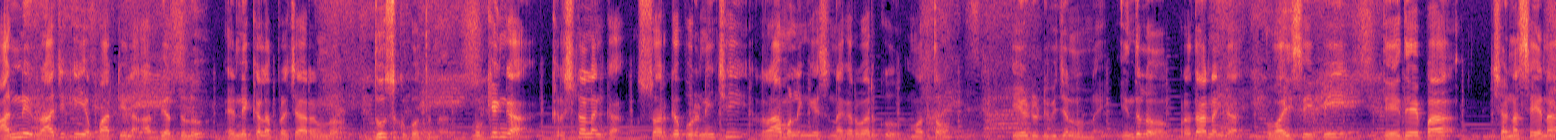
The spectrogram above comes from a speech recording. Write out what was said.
అన్ని రాజకీయ పార్టీల అభ్యర్థులు ఎన్నికల ప్రచారంలో దూసుకుపోతున్నారు. ముఖ్యంగా కృష్ణలంక స్వర్గపురి నుంచి రామలింగేశ్వర నగర్ వరకు మొత్తం ఏడు డివిజన్లు ఉన్నాయి. ఇందులో ప్రధానంగా వైసీపీ తేదేపా జనసేన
